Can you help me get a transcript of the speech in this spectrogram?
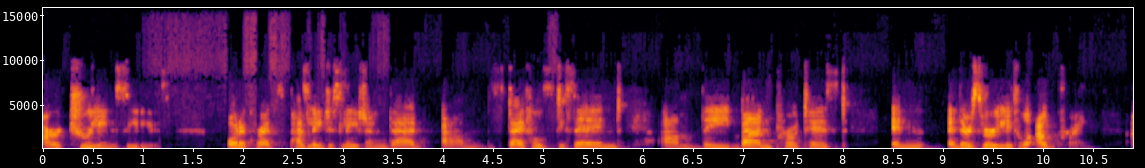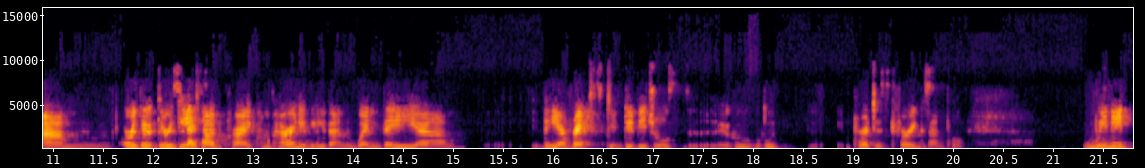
are truly insidious. Autocrats pass legislation that um, stifles dissent, um, they ban protest, and, and there's very little outcry. Um, or there, there is less outcry comparatively than when they um, they arrest individuals who, who protest, for example. We need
